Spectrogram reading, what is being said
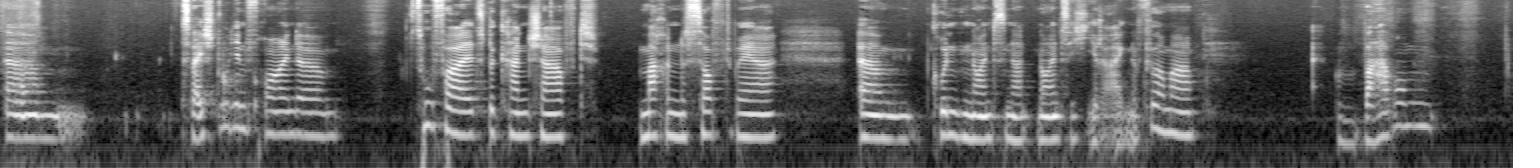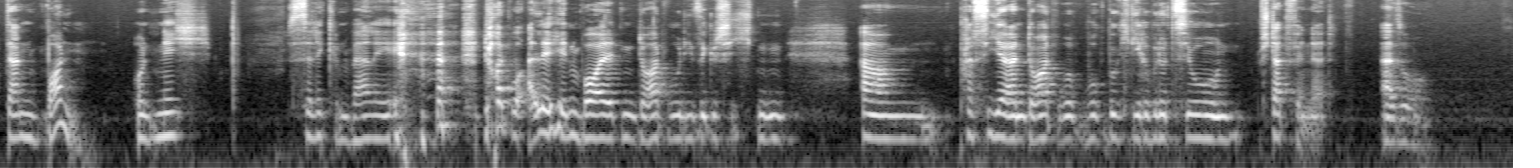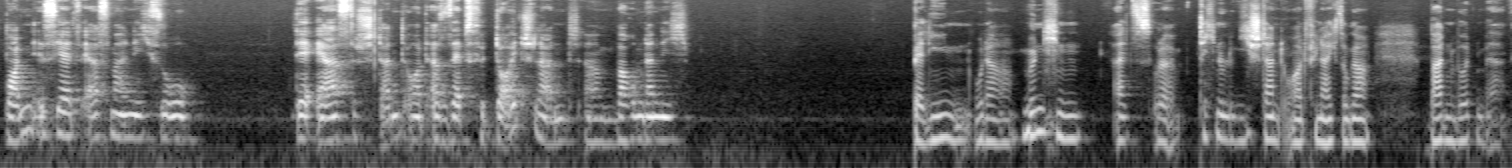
ähm, zwei Studienfreunde, Zufallsbekanntschaft, machen eine Software, ähm, gründen 1990 ihre eigene Firma. Warum dann Bonn und nicht Silicon Valley, dort, wo alle hin wollten, dort, wo diese Geschichten ähm, passieren, dort, wo, wo wirklich die Revolution stattfindet. Also Bonn ist jetzt erstmal nicht so der erste Standort, also selbst für Deutschland, ähm, warum dann nicht Berlin oder München als oder Technologiestandort, vielleicht sogar Baden-Württemberg.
